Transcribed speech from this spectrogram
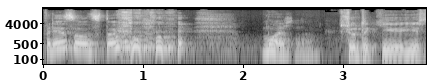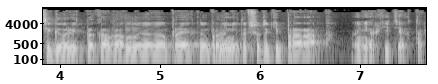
присутствуют. Можно. Все-таки, если говорить про программное проектное управление, это все-таки прораб, а не архитектор.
